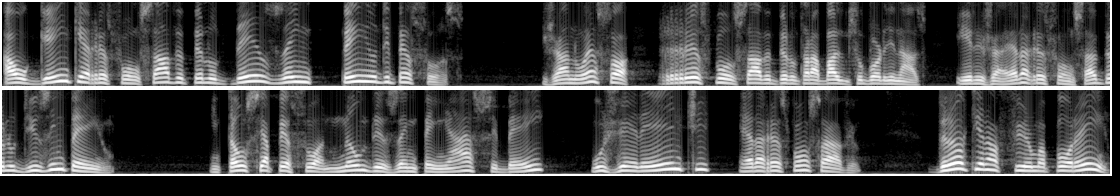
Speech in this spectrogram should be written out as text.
alguém que é responsável pelo desempenho de pessoas. Já não é só responsável pelo trabalho de subordinados, ele já era responsável pelo desempenho. Então, se a pessoa não desempenhasse bem, o gerente era responsável. Drucker afirma, porém,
